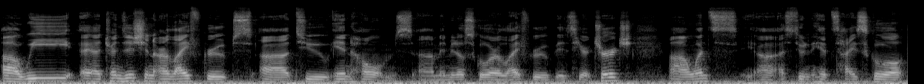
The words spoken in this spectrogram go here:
uh, we uh, transition our life groups uh, to in homes. Um, in middle school, our life group is here at church. Uh, once uh, a student hits high school,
